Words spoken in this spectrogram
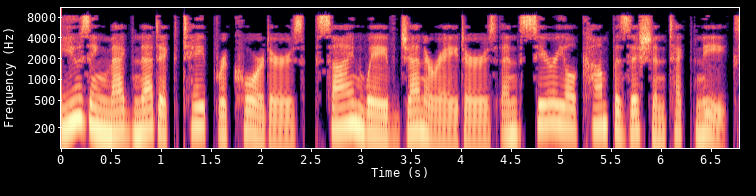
Using magnetic tape recorders, sine wave generators and serial composition techniques,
